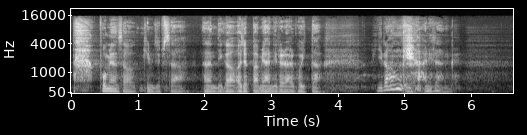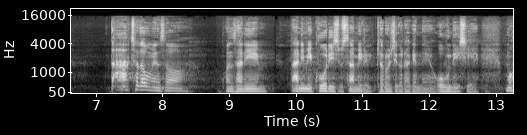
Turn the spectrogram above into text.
딱 보면서 김 집사, 나는 네가 어젯밤에 한 일을 알고 있다. 이런 게 아니라는 거예요. 딱 쳐다보면서 권사님, 따님이 9월 23일 결혼식을 하겠네요. 오후 4시에. 뭐,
